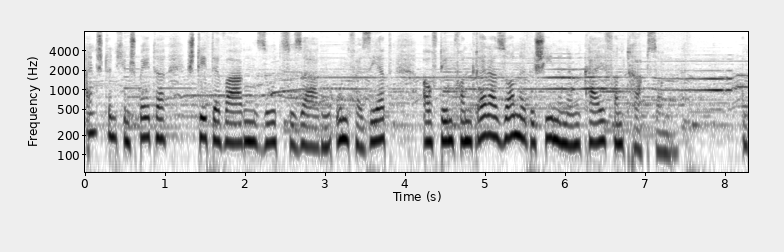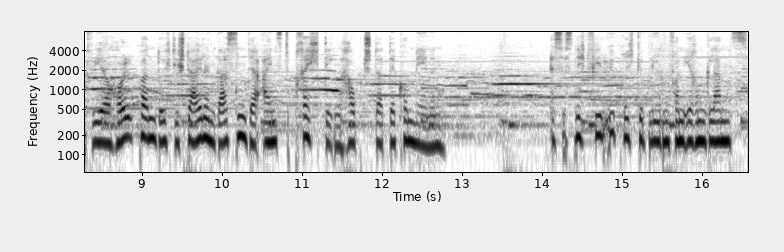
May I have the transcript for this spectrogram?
Ein Stündchen später steht der Wagen sozusagen unversehrt auf dem von greller Sonne beschienenen Kai von Trabzon. Und wir holpern durch die steilen Gassen der einst prächtigen Hauptstadt der Komnenen. Es ist nicht viel übrig geblieben von ihrem Glanz.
